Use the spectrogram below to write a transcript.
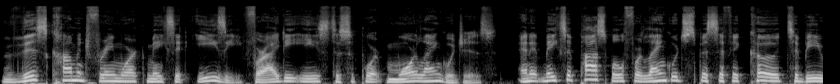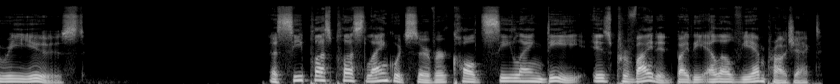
This common framework makes it easy for IDEs to support more languages, and it makes it possible for language-specific code to be reused. A C++ language server called CLangD is provided by the LLVM project,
